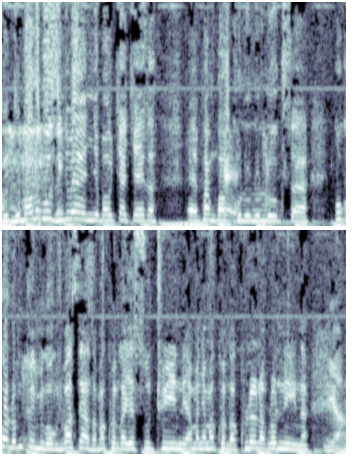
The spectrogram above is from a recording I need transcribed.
ndibawula ubuza into enye bawutyatyeka um phambi kwakhulula uluxa kukho lo mcimbi ngoku njengoba siyazi amakhwenkwe ayesuthwini amanye amakhwenkwe akhulela kulo nina Yeah.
